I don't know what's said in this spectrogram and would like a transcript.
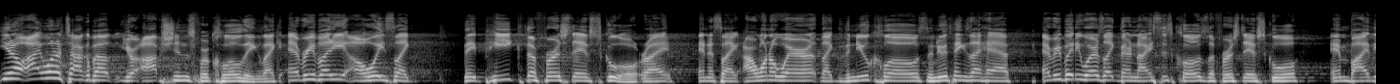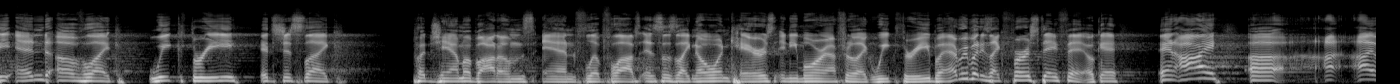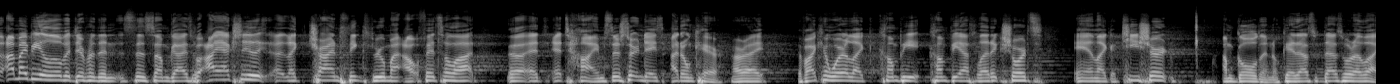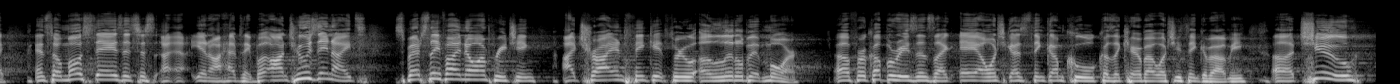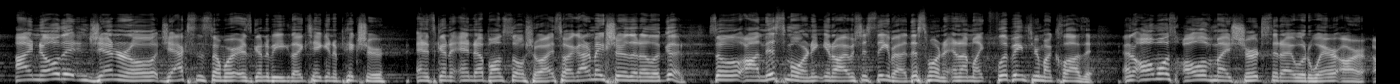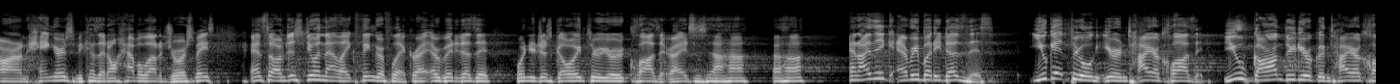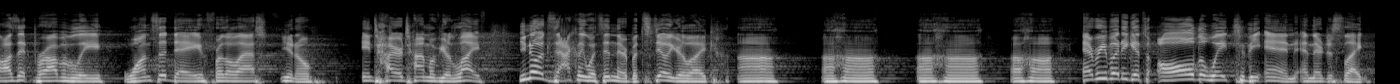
You know, I want to talk about your options for clothing. Like everybody always like they peak the first day of school, right? And it's like I want to wear like the new clothes, the new things I have. Everybody wears like their nicest clothes the first day of school, and by the end of like week 3, it's just like pajama bottoms and flip flops. It's just like no one cares anymore after like week 3, but everybody's like first day fit, okay? And I uh I, I, might be a little bit different than, than some guys, but I actually uh, like try and think through my outfits a lot uh, at, at times. There's certain days I don't care, all right? If I can wear like comfy, comfy athletic shorts and like a t-shirt, I'm golden, okay? That's, that's what I like. And so most days it's just, I, you know, I have to think. But on Tuesday nights, especially if I know I'm preaching, I try and think it through a little bit more. Uh, for a couple reasons, like A, I want you guys to think I'm cool because I care about what you think about me. Uh, two, I know that in general, Jackson somewhere is going to be like taking a picture and it's going to end up on social, right? So I got to make sure that I look good. So on this morning, you know, I was just thinking about it this morning and I'm like flipping through my closet. And almost all of my shirts that I would wear are, are on hangers because I don't have a lot of drawer space. And so I'm just doing that like finger flick, right? Everybody does it when you're just going through your closet, right? It's just, uh huh, uh huh. And I think everybody does this you get through your entire closet. You've gone through your entire closet probably once a day for the last, you know, entire time of your life. You know exactly what's in there, but still you're like, uh, uh huh, uh huh, uh huh. Everybody gets all the way to the end and they're just like,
